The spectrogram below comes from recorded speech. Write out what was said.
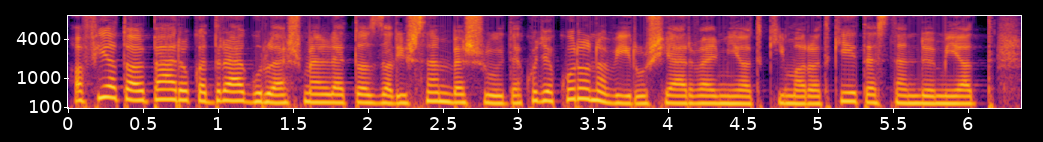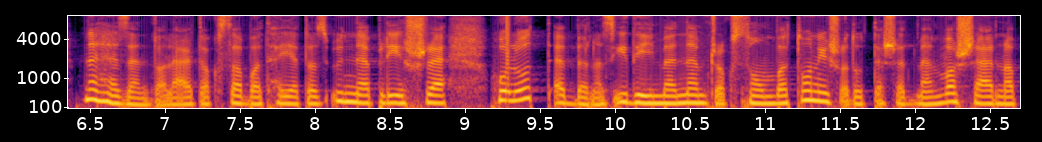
A fiatal párok a drágulás mellett azzal is szembesültek, hogy a koronavírus járvány miatt kimaradt két esztendő miatt nehezen találtak szabad helyet az ünneplésre, holott ebben az idényben nem csak szombaton és adott esetben vasárnap,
